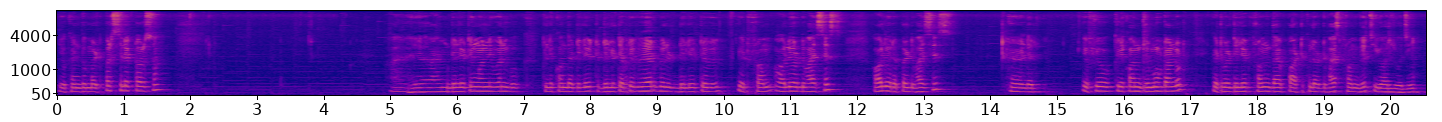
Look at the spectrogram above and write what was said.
You can do multiple select also. Uh, here I am deleting only one book. Click on the delete. Delete everywhere will delete it from all your devices all your Apple devices. And if you click on remove download it will delete from the particular device from which you are using.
